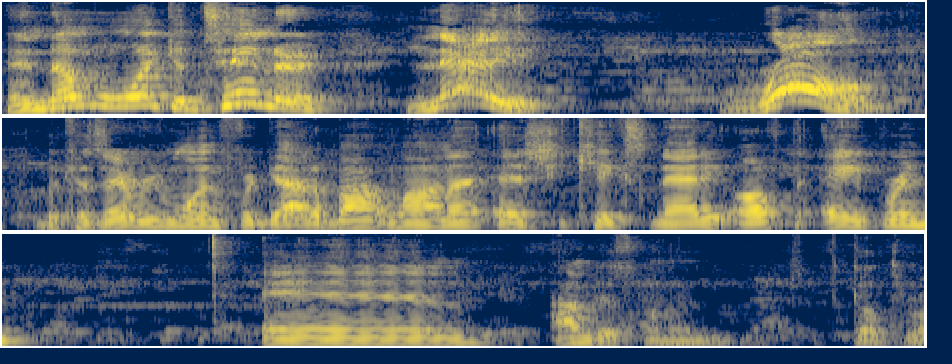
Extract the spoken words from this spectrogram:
and number one contender, Natty. Wrong, because everyone forgot about Lana as she kicks Natty off the apron. And I'm just gonna go through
